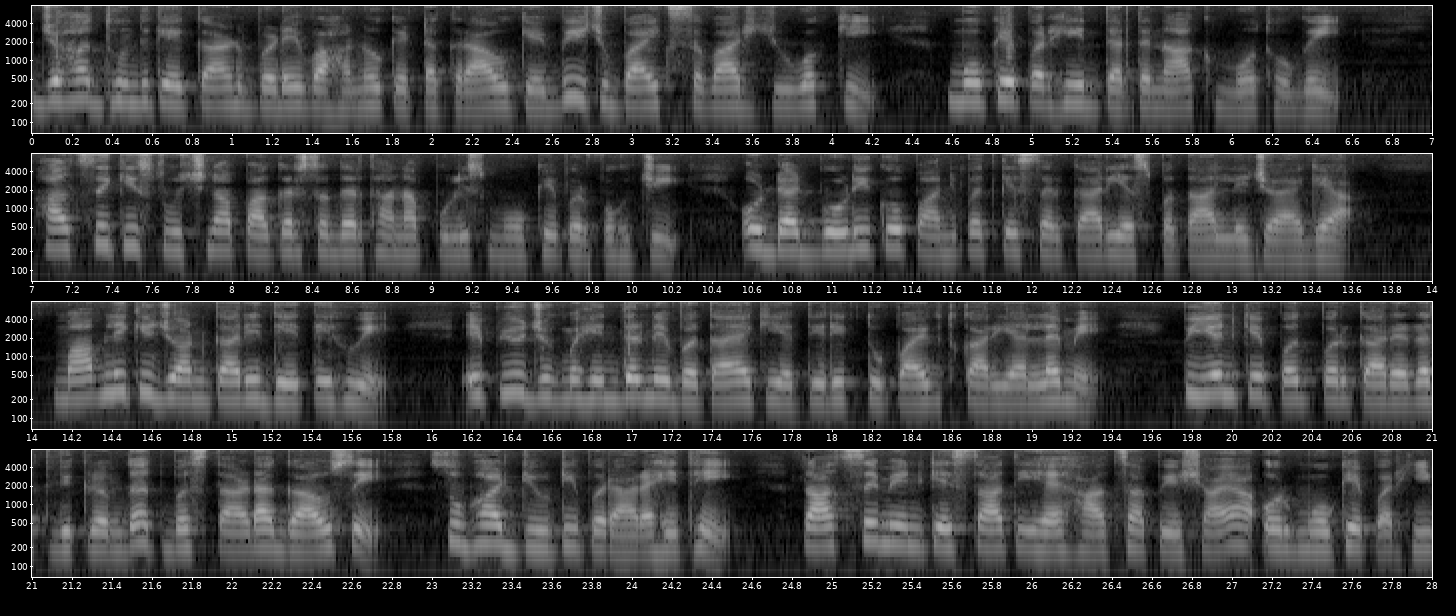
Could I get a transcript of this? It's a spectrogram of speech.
जहाँ धुंध के कारण बड़े वाहनों के टकराव के बीच बाइक सवार युवक की मौके पर ही दर्दनाक मौत हो गई। हादसे की सूचना पाकर सदर थाना पुलिस मौके पर पहुँची और डेड बॉडी को पानीपत के सरकारी अस्पताल ले जाया गया। मामले की जानकारी देते हुए एपीओ जुगमहिंदर ने बताया कि अतिरिक्त उपायुक्त कार्यालय में पीएन के पद पर कार्यरत विक्रम दत्त बस्ताड़ा गाँव से सुबह ड्यूटी पर आ रहे थे। रास्ते में इनके साथ यह हादसा पेश आया और मौके पर ही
